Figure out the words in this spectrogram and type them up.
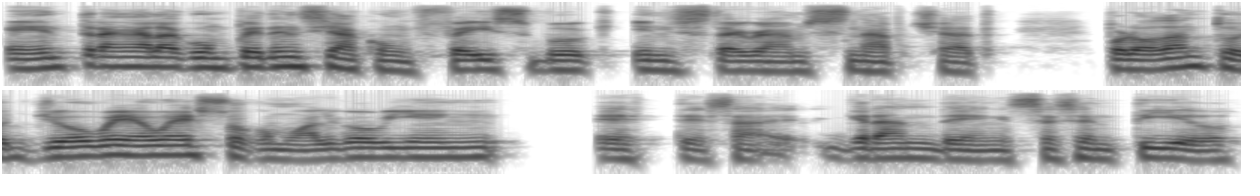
Entran a la competencia con Facebook, Instagram, Snapchat. Por lo tanto, yo veo eso como algo bien este, grande en ese sentido.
